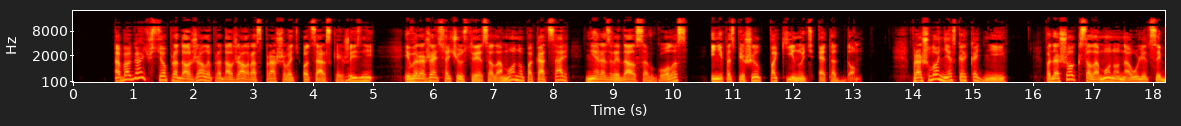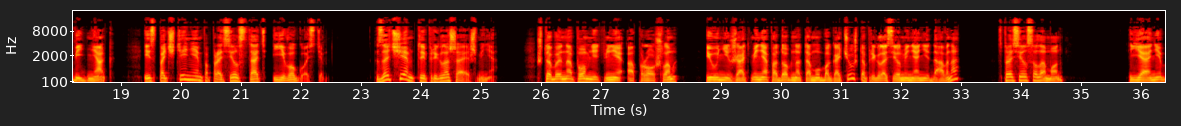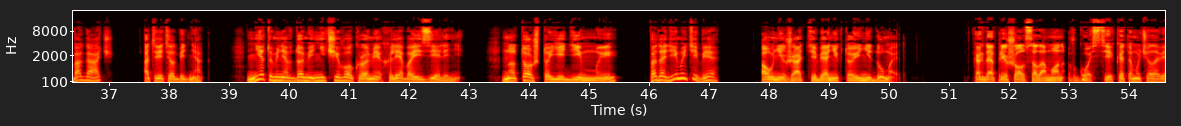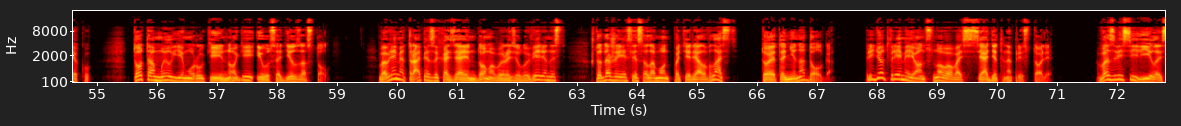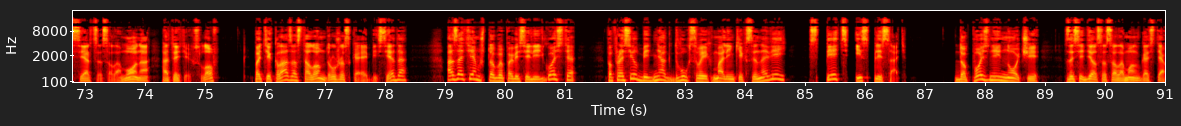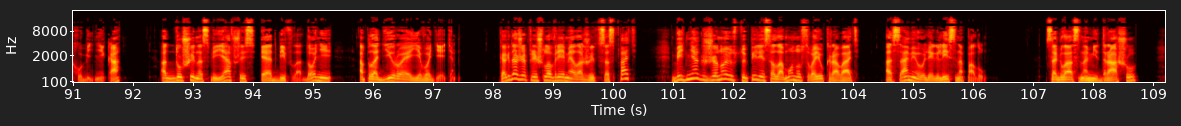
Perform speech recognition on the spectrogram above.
А богач все продолжал и продолжал расспрашивать о царской жизни и выражать сочувствие Соломону, пока царь не разрыдался в голос и не поспешил покинуть этот дом. Прошло несколько дней. Подошел к Соломону на улице бедняк и с почтением попросил стать его гостем. «Зачем ты приглашаешь меня?» чтобы напомнить мне о прошлом и унижать меня подобно тому богачу, что пригласил меня недавно?» — спросил Соломон. «Я не богач», — ответил бедняк. «Нет у меня в доме ничего, кроме хлеба и зелени. Но то, что едим мы, подадим и тебе, а унижать тебя никто и не думает». Когда пришел Соломон в гости к этому человеку, тот омыл ему руки и ноги и усадил за стол. Во время трапезы хозяин дома выразил уверенность, что даже если Соломон потерял власть, то это ненадолго. Придет время, и он снова воссядет на престоле. Возвеселилось сердце Соломона от этих слов, потекла за столом дружеская беседа, а затем, чтобы повеселить гостя, попросил бедняк двух своих маленьких сыновей спеть и сплясать. До поздней ночи засиделся Соломон в гостях у бедняка, от души насмеявшись и отбив ладони, аплодируя его детям. Когда же пришло время ложиться спать, бедняк с женой уступили Соломону свою кровать, а сами улеглись на полу. Согласно Мидрашу,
